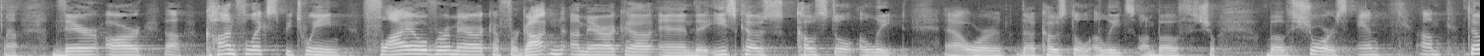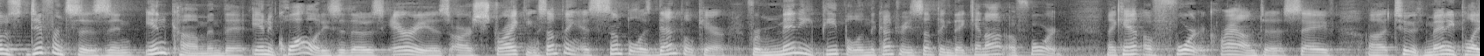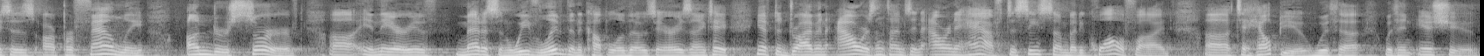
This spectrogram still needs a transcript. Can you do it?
Uh, there are uh, conflicts between flyover America, forgotten America, and the East Coast coastal elite, uh, or the coastal elites on both shores both shores. And um, those differences in income and the inequalities of those areas are striking. Something as simple as dental care for many people in the country is something they cannot afford. They can't afford a crown to save a tooth. Many places are profoundly underserved uh, in the area of medicine. We've lived in a couple of those areas, and I tell you, you have to drive an hour, sometimes an hour and a half, to see somebody qualified uh, to help you with, a, with an issue.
